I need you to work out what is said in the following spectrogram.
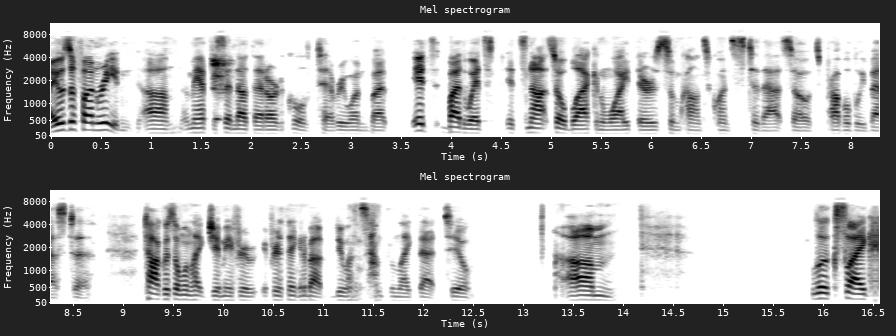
It was a fun read. Um, I may have to send out that article to everyone, but it's by the way, it's it's not so black and white. There's some consequences to that, so it's probably best to talk with someone like Jimmy if you're if you're thinking about doing something like that too. Um, looks like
